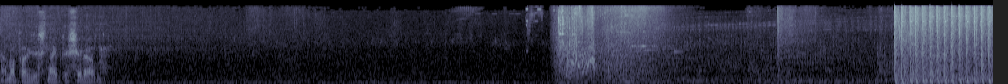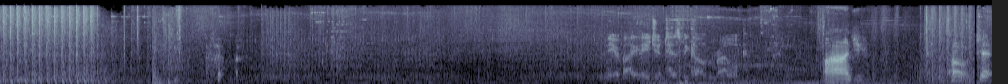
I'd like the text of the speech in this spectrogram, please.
That motherfucker just sniped the shit out of me. Nearby agent has become rogue. Behind you. Oh shit!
